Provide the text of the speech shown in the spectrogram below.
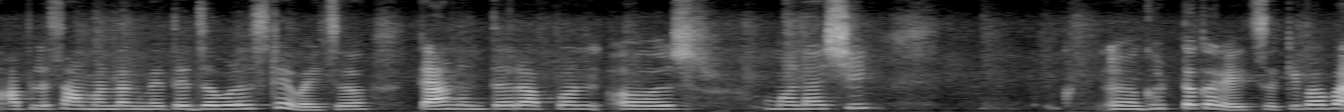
आपलं सामान लागणार ते जवळच ठेवायचं. त्यानंतर आपण मनाशी घट्ट करायचं की बाबा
